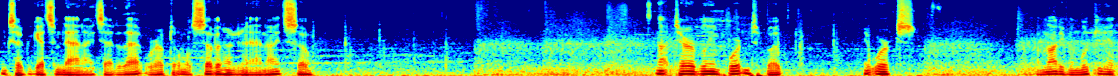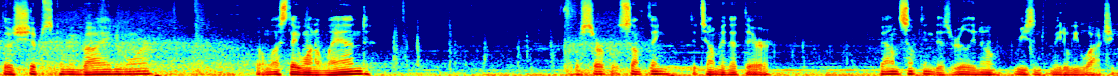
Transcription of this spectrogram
Looks like we got some nanites out of that. We're up to almost 700 nanites, so... Not terribly important, but it works. I'm not even looking at those ships coming by anymore. unless they want to land or circle something to tell me that they're found something, there's really no reason for me to be watching.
